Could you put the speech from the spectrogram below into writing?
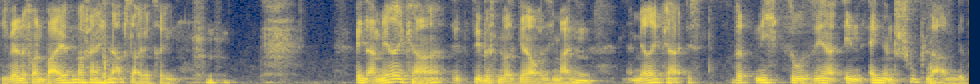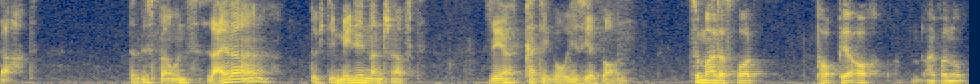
Ich werde von beiden wahrscheinlich eine Absage kriegen. In Amerika, Sie wissen was genau, was ich meine. Hm. In Amerika ist, wird nicht so sehr in engen Schubladen gedacht. Das ist bei uns leider durch die Medienlandschaft sehr kategorisiert worden. Zumal das Wort Pop ja auch einfach nur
